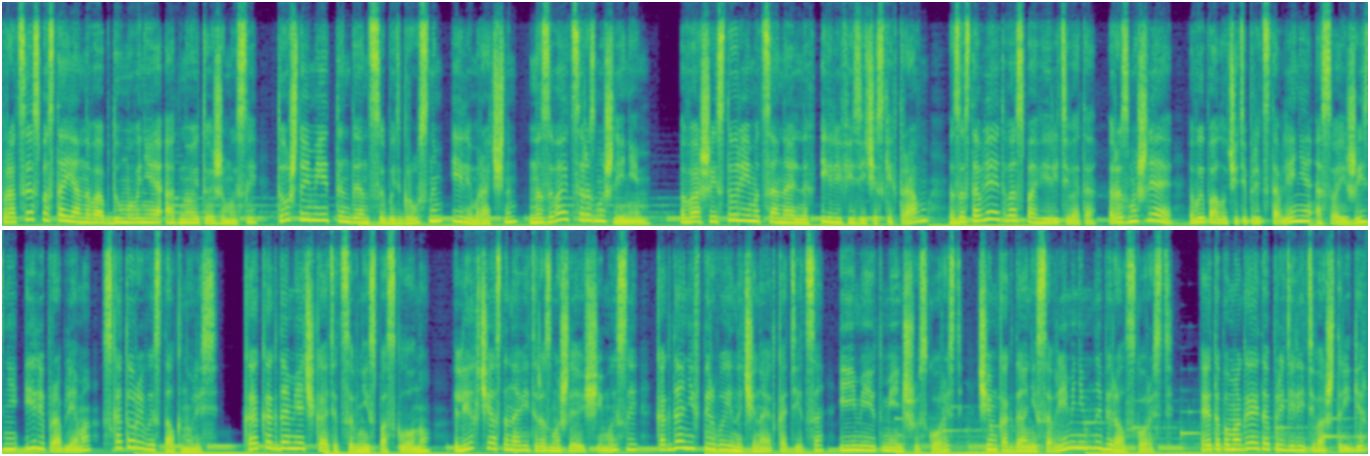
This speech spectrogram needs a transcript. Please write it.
Процесс постоянного обдумывания одной и той же мысли, то, что имеет тенденцию быть грустным или мрачным, называется размышлением. Ваша история эмоциональных или физических травм заставляет вас поверить в это. Размышляя, вы получите представление о своей жизни или проблема, с которой вы столкнулись. Как когда мяч катится вниз по склону, легче остановить размышляющие мысли, когда они впервые начинают катиться и имеют меньшую скорость, чем когда они со временем набирал скорость. Это помогает определить ваш триггер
